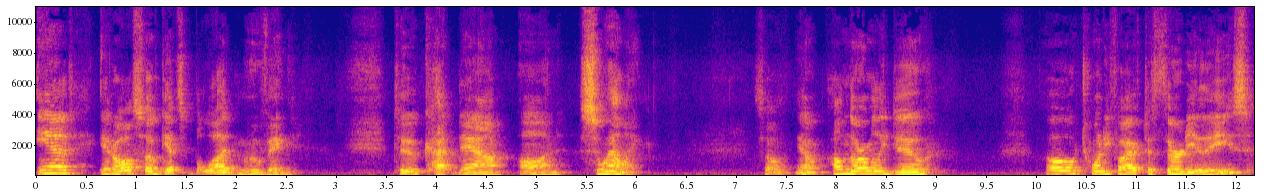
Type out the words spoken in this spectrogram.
and it also gets blood moving to cut down on swelling. So, you know, I'll normally do, oh, 25 to 30 of these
